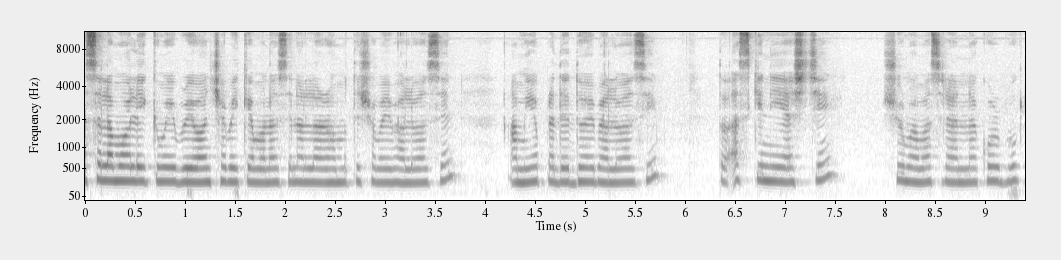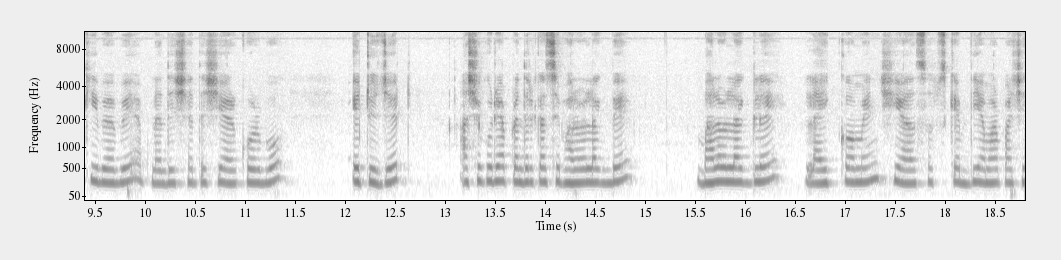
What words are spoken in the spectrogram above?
আসসালামু আলাইকুম এভরিওয়ান, সবাই কেমন আছেন? আল্লাহ রহমতে সবাই ভালো আছেন। আমি আপনাদের দয়ে ভালো আছি। তো আজকে নিয়ে আসছি সুরমা মাছ রান্না করব, কীভাবে আপনাদের সাথে শেয়ার করব এ টু জেড আশা করি আপনাদের কাছে ভালো লাগবে। ভালো লাগলে লাইক কমেন্ট শেয়ার সাবস্ক্রাইব দিয়ে আমার পাশে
